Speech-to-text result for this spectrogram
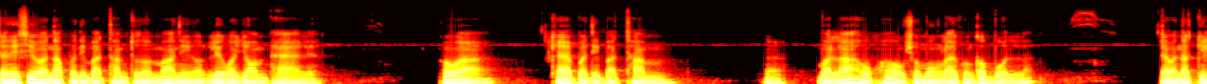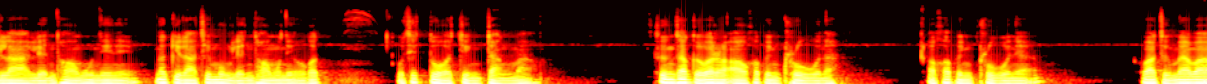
ชนิดที่ว่านักปฏิบัติธรรมจำนวนมากนี่เรียกว่ายอมแพ้เลย เพราะว่าแค่ปฏิบัติธรรมนะวันละหกข้อหกชั่วโมงหลายคนก็บ่นล้วแต่ว่านักกีฬาเหรียญทองพวกนี้นี่นักกีฬาที่มุ่งเหรียญทองพวกนี้เขก็อุทิศตัวจริงจังมาก ซึ่งถ้าเกิดว่าเราเอาเขาเป็นครูนะเอาเขาเป็นครูเนี่ย ว่าถึงแม้ว่า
